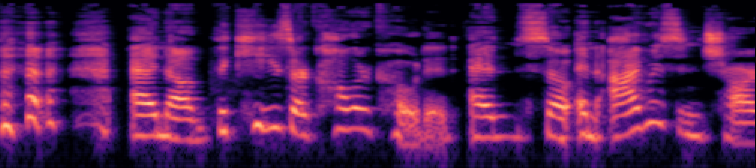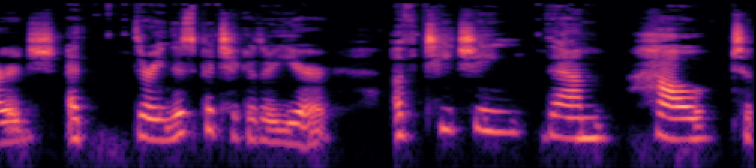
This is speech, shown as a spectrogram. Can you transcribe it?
and um, the keys are color coded. And so, and I was in charge at, during this particular year of teaching them how to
